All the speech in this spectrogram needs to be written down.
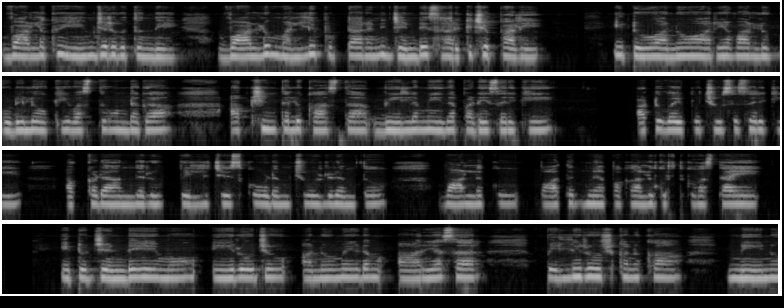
వాళ్ళకు ఏం జరుగుతుంది? వాళ్ళు మళ్ళీ పుట్టారని జెండేసారికి చెప్పాలి. ఇటు అను ఆర్య వాళ్ళు గుడిలోకి వస్తూ ఉండగా అక్షింతలు కాస్త వీళ్ళ మీద పడేసరికి అటువైపు చూసేసరికి అక్కడ అందరూ పెళ్ళి చేసుకోవడం చూడడంతో వాళ్ళకు పాత జ్ఞాపకాలు గుర్తుకు వస్తాయి. ఇటు జెండే ఏమో ఈరోజు అను మేడం ఆర్య సార్ పెళ్ళి రోజు కనుక నేను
